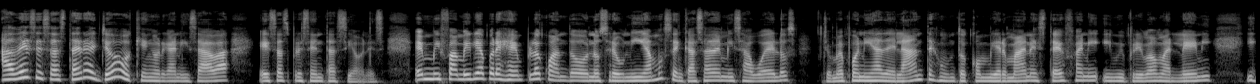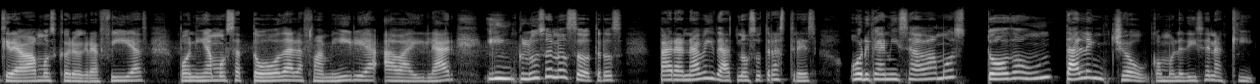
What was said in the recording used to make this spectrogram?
a veces hasta era yo quien organizaba esas presentaciones. En mi familia, por ejemplo, cuando nos reuníamos en casa de mis abuelos, yo me ponía adelante junto con mi hermana Stephanie y mi prima Marlene y creábamos coreografías, poníamos a toda la familia a bailar, incluso nosotros, para Navidad, nosotras tres, organizábamos todo un talent show, como le dicen aquí,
